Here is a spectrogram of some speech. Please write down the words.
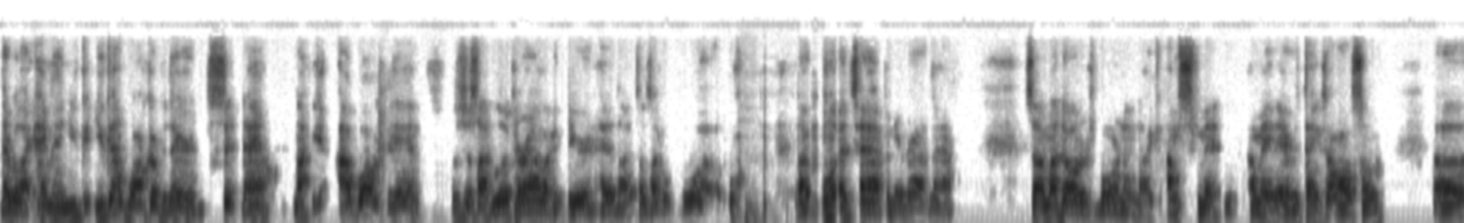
they were like, "Hey man, you you got to walk over there and sit down." Like I walked in, was just like looking around like a deer in headlights. I was like, "Whoa, like what's happening right now?" So my daughter's born, and like I'm smitten. I mean, everything's awesome. Uh,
